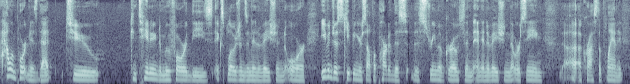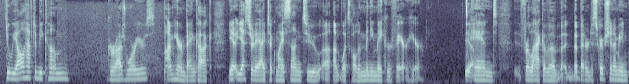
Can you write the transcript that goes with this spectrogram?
how important is that to continuing to move forward these explosions in innovation or even just keeping yourself a part of this this stream of growth and, and innovation that we're seeing uh, across the planet do we all have to become garage warriors. I'm here in bangkok. You know, yesterday i took my son to uh, what's called a Mini Maker Faire here. Yeah. And for lack of a, a, better description, I mean,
